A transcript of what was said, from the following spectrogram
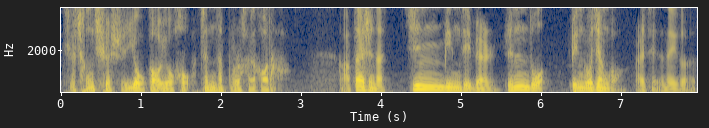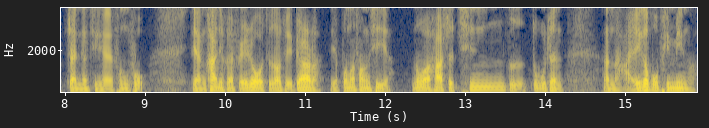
这个城确实又高又厚，真的不是很好打啊。但是呢，金兵这边人多，兵多将广，而且那个战争经验丰富，眼看这块肥肉就到嘴边了，也不能放弃呀。努尔哈赤亲自督阵，啊，哪一个不拼命啊？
